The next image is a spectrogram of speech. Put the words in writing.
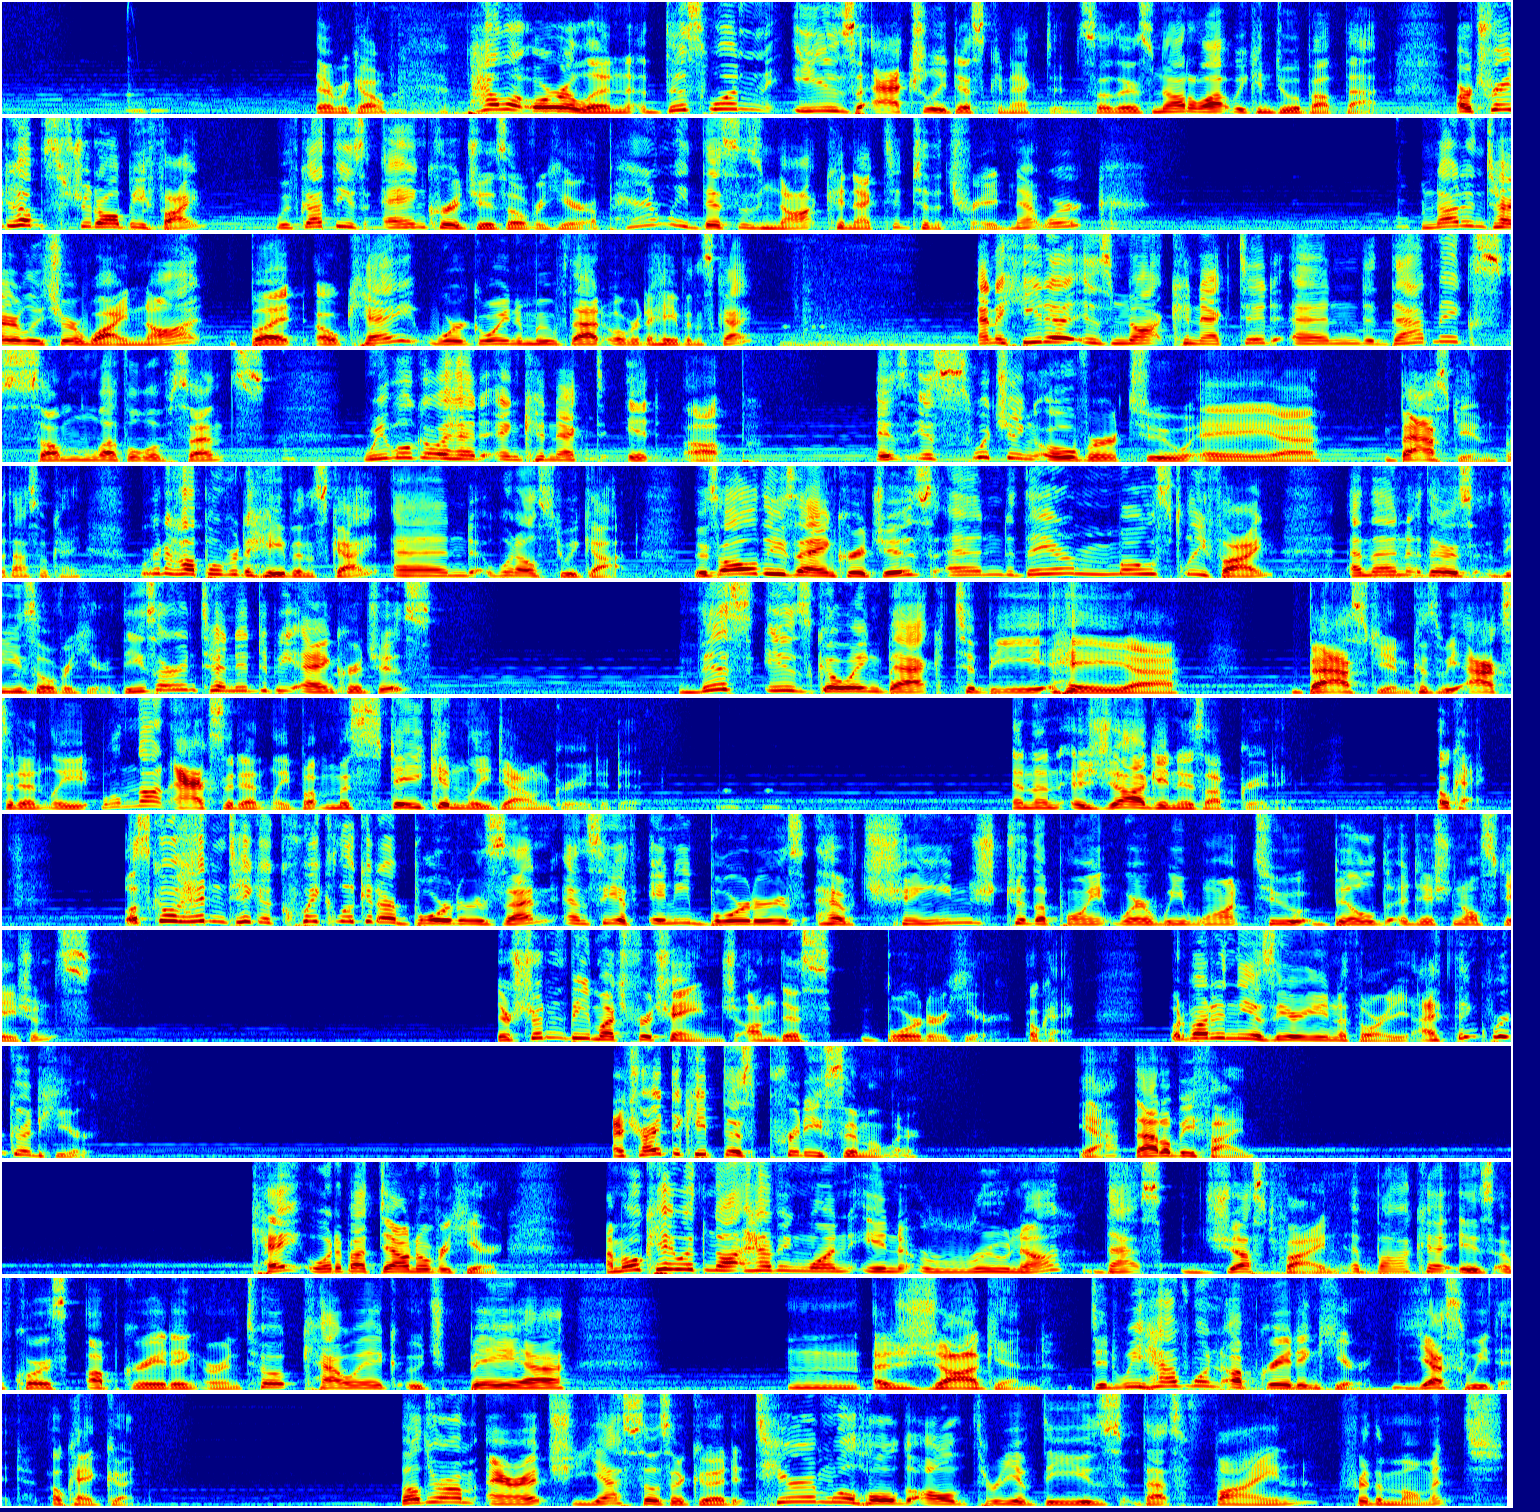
There we go. Pala Orlin, this one is actually disconnected, so there's not a lot we can do about that. Our trade hubs should all be fine. We've got these anchorages over here. Apparently this is not connected to the trade network. I'm not entirely sure why not, but okay, we're going to move that over to Haven Sky. Anahita is not connected, and that makes some level of sense. We will go ahead and connect it up. It's, it's switching over to a uh, Bastion, but that's okay. We're going to hop over to Haven Sky, and what else do we got? There's all these anchorages, and they are mostly fine. And then there's these over here. These are intended to be anchorages. This is going back to be a... Uh, Bastion because we accidentally, well, not accidentally, but mistakenly downgraded it. And then Ajagin is upgrading. Okay. Let's go ahead and take a quick look at our borders then and see if any borders have changed to the point where we want to build additional stations. There shouldn't be much for change on this border here. Okay. What about in the Azirian Authority? I think we're good here. I tried to keep this pretty similar. Yeah, that'll be fine. Okay, what about down over here? I'm okay with not having one in Runa. That's just fine. Ibaka is, of course, upgrading Urntok, Kawig, Uchbea, mm, Ajagin. Did we have one upgrading here? Yes, we did. Okay, good. Belderam, Erich, yes, those are good. Tirim will hold all three of these. That's fine for the moment.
